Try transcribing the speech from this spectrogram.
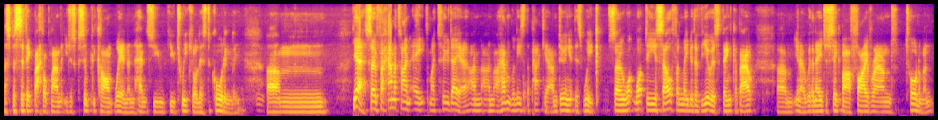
a specific battle plan that you just simply can't win and hence you you tweak your list accordingly. Um, yeah, so for Hammer Time Eight, my two dayer, I'm, I'm I haven't released the pack yet. I'm doing it this week. So what what do yourself and maybe the viewers think about, um, you know, with an Age of Sigmar five round tournament?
